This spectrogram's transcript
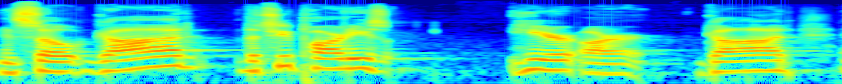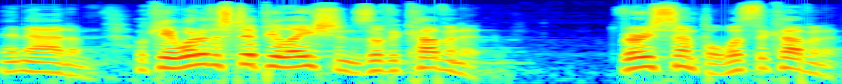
And so, God, the two parties here are God and Adam. Okay, what are the stipulations of the covenant? Very simple. What's the covenant?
